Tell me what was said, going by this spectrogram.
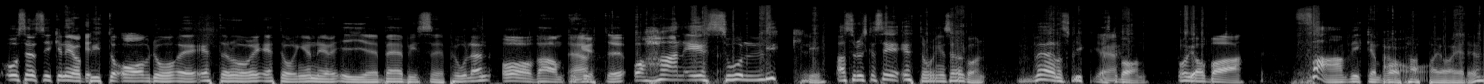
Och sen så gick jag ner och bytte av då eh, ettåring, ettåringen ner i eh, bebispoolen. Åh, varmt och Ja. gött du. Och han är så lycklig. Alltså du ska se ettåringens ögon. Världens lyckligaste Ja. barn. Och jag bara, fan vilken bra pappa jag är du.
